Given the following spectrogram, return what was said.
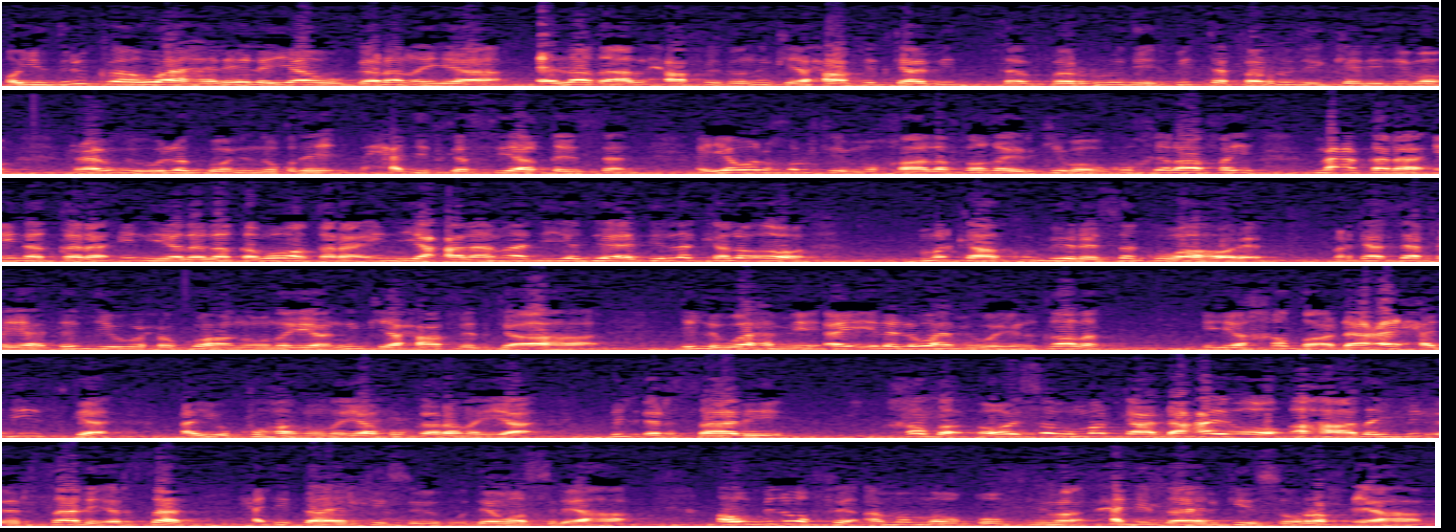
oo yudrikuha waa haleelayaa uu garanayaa cillada alxaafidu ninkii xaafidkaa bitafarudi bitafarudi kelinimo. Raawigii uu la gooni noqday xadiidka siyaaqiisan iyo walkhulfi mukhaalafo kayrkiiba uu ku khilaafay maca qaraa-ina qaraa-in iyo lala qabo waa qaraa-in iyo calaamaad iyo dee adilo kale oo markaa ku biiraysa kuwa hore. Markaasaa fayahtadii wuxuu ku hanuunayaa ninkii xaafidka ahaa lilwahmi ay ila lwahmi wey qalad iyo khada dhacay xadiidka ayuu ku hanuunayaa ku garanayaa. Bilirsaali khada oo isagu markaa dhacay oo ahaaday bilirsaali irsaal. Xadiid daahirkiisu dee wasli ahaa. Aw bilwaqfi ama mawquufnimo. Xadiid daahirkiisu rafci ahaa.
